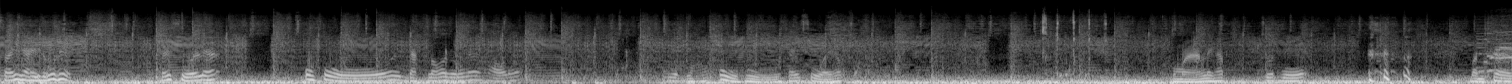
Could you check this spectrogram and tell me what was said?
ไซส์ใหญ่ด้วยไซส์สวยเลยฮะโอ้โห ดักรออยู่หน้าเขาแล้วเรียบร้อยโอ้โหไซส์สวยครับหมานเลยครับ ชุดนี้ บันเทิง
